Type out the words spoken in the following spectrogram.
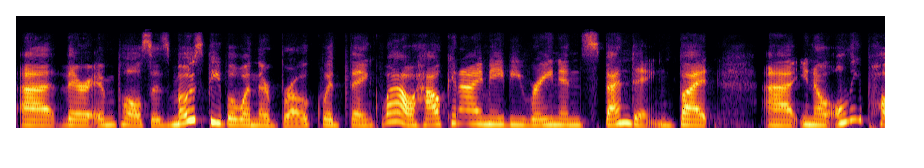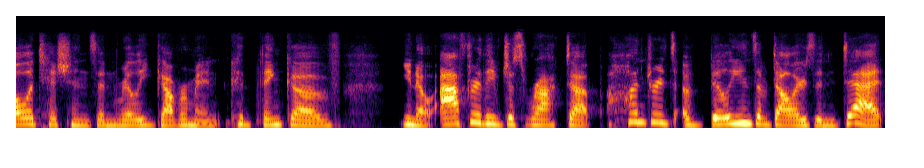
uh, their impulses. Most people, when they're broke, would think, wow, how can I maybe rein in spending? But, uh, you know, only politicians and really government could think of, you know, after they've just racked up hundreds of billions of dollars in debt,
